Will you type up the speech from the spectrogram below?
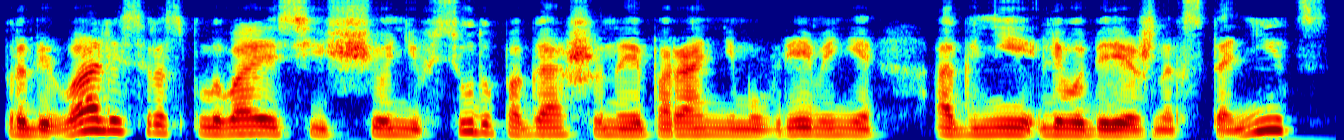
пробивались, расплываясь еще не всюду погашенные по раннему времени огни левобережных станиц,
